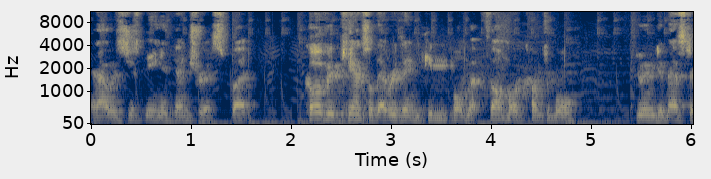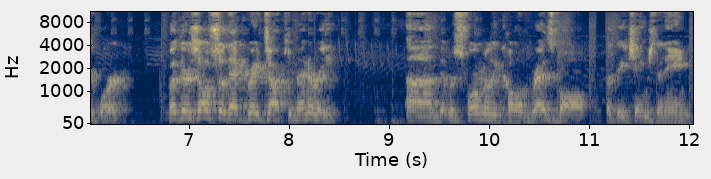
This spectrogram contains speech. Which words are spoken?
and I was just being adventurous. But COVID canceled everything. People felt more comfortable doing domestic work. But there's also that great documentary um, that was formerly called Resball, but they changed the name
